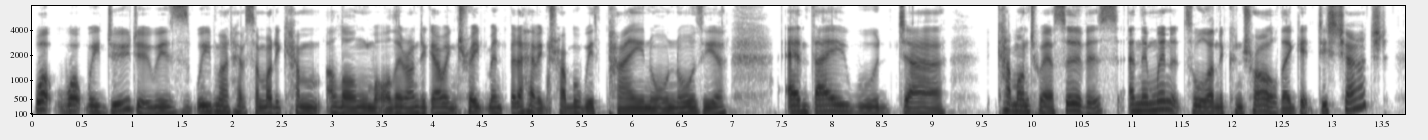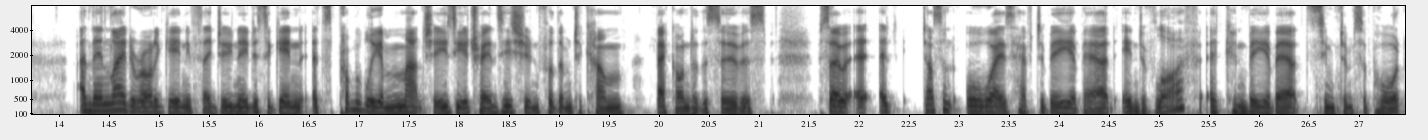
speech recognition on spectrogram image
What what we do do is we might have somebody come along while they're undergoing treatment, but are having trouble with pain or nausea, and they would. Uh, come onto our service, and then when it's all under control, they get discharged. And then later on, again, if they do need us again, it's probably a much easier transition for them to come back onto the service. So it, it doesn't always have to be about end of life, it can be about symptom support.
